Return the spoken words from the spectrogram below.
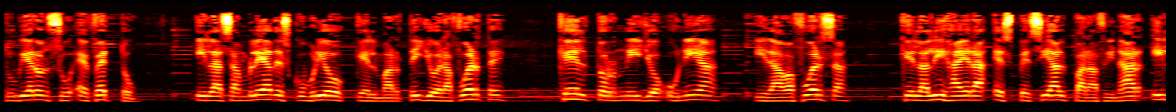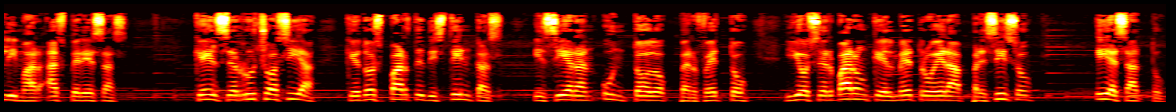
tuvieron su efecto y la asamblea descubrió que el martillo era fuerte, que el tornillo unía y daba fuerza que la lija era especial para afinar y limar asperezas, que el serrucho hacía que dos partes distintas hicieran un todo perfecto y observaron que el metro era preciso y exacto.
